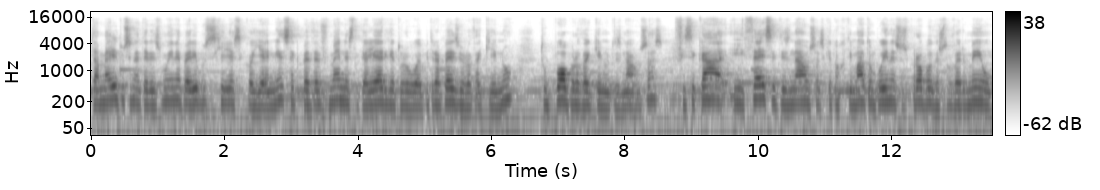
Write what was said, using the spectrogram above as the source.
Τα μέλη του συνεταιρισμού είναι περίπου στις χίλιες οικογένειες, εκπαιδευμένες στην καλλιέργεια του επιτραπέζιου ροδακίνου, του pop ροδακίνου της Νάουσας. Φυσικά η θέση της Νάουσας και των χτιμάτων που είναι στους πρόποδες του Βερμίου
